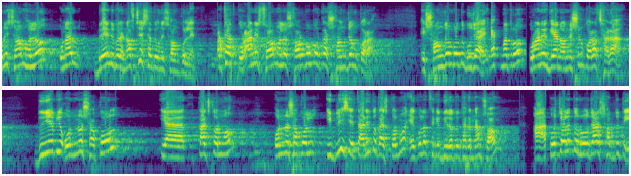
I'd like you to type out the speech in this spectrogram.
উনি সম হলো ওনার ব্রেন এবারে নফসের সাথে উনি সম করলেন। অর্থাৎ কোরআনের সম হলো সর্বপ্রকার সংযম করা। এই সংযম বলতে বোঝায় একমাত্র কোরআনের জ্ঞান অন্বেষণ করা ছাড়া দুনিয়াবি অন্য সকল, ইয়া, কাজকর্ম, অন্য সকল ইবলিশ ইবলিশের তাড়িত কাজকর্ম, এগুলো থেকে বিরত থাকার নাম সব আর প্রচলিত রোজা শব্দটি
